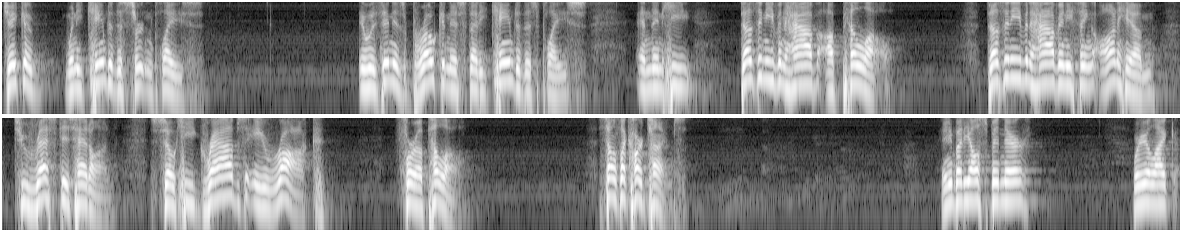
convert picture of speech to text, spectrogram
Jacob, when he came to this certain place, it was in his brokenness that he came to this place, and then he doesn't even have a pillow, doesn't even have anything on him to rest his head on. So he grabs a rock for a pillow. Sounds like hard times. Anybody else been there? Where you're like,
